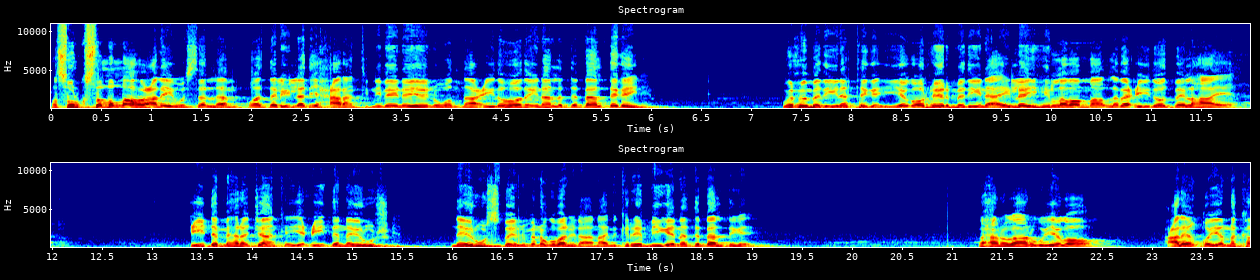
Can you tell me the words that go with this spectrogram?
Rasuulku sala allahu calayhi wasalam waa daliiladii xaaraantinimeynayaynu wadnaa ciidahooda inaan la dabaal degayni wuxuu madiine tegay iyagoo reer madiine ay leeyihiin laba maal laba ciidood bay lahaayeen ciidda mahrajaanka iyo ciidda nayruushka. Nayruus baynu inaguban idhaahnaa iminka reer miigeenna dabaal degeen waxaan ogaa anigu iyagoo caleen qoyanna ka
